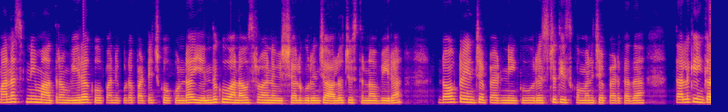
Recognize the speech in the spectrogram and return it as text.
మనసుని మాత్రం వీరా కోపాన్ని కూడా పట్టించుకోకుండా ఎందుకు అనవసరమైన విషయాల గురించి ఆలోచిస్తున్నావు వీరా? డాక్టర్ ఏం చెప్పాడు నీకు? రెస్ట్ తీసుకోమని చెప్పాడు కదా. తలకి ఇంకా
